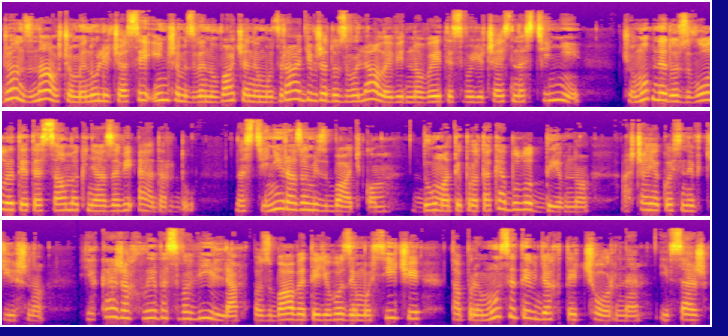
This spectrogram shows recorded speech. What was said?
Джон знав, що минулі часи іншим звинуваченим у зраді вже дозволяли відновити свою честь на стіні. Чому б не дозволити те саме князеві Едарду? На стіні разом із батьком. Думати про таке було дивно, а ще якось невтішно. Яке жахливе свавілля позбавити його зимосічі та примусити вдягти чорне. І все ж,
